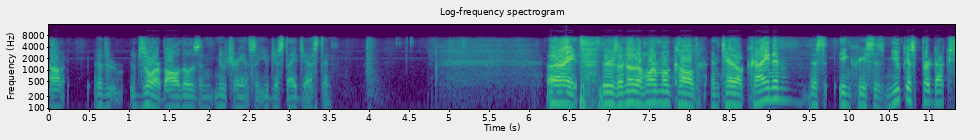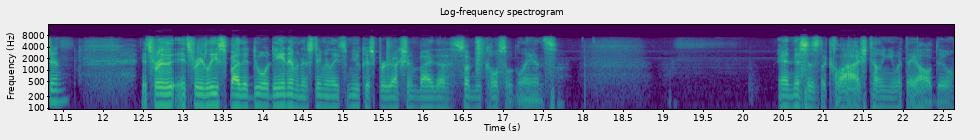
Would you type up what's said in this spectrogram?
uh, absorb all those nutrients that you just digested. All right, there's another hormone called enterocrinin. This increases mucus production. It's re it's released by the duodenum and it stimulates mucus production by the submucosal glands. And this is the collage telling you what they all do.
